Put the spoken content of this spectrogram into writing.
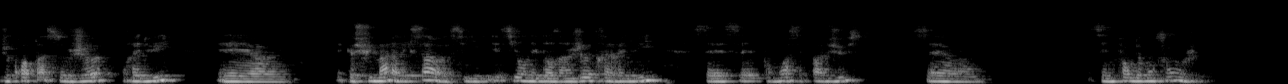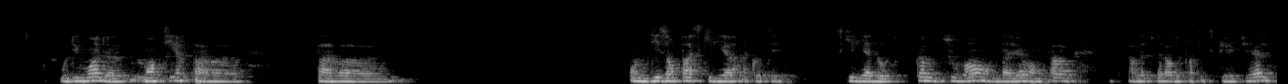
je ne crois pas ce jeu réduit et, euh, et, que je suis mal avec ça. Si, on est dans un jeu très réduit, c'est, pour moi, ce n'est pas juste. C'est, euh, c'est une forme de mensonge. Ou du moins de mentir par, par, en ne disant pas ce qu'il y a à côté ce qu'il y a d'autre. Comme souvent, d'ailleurs, on parle, je tout à l'heure de pratiques spirituelles.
